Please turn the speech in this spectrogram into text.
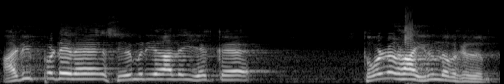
அடிப்படையில் சுயமரியாதை இயக்க தோழர்களாக இருந்தவர்கள்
